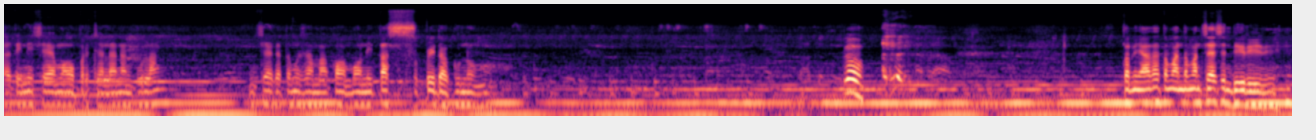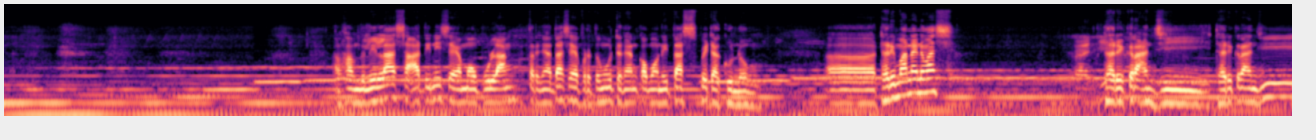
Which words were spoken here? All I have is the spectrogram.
Saat ini saya mau perjalanan pulang. Dan saya ketemu sama komunitas sepeda gunung. Go. Ternyata teman-teman saya sendiri ini. Alhamdulillah saat ini saya mau pulang. Ternyata saya bertemu dengan komunitas sepeda gunung. Eh, dari mana ini mas? Dari Keranji. Dari Keranji,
